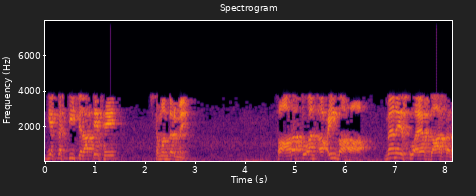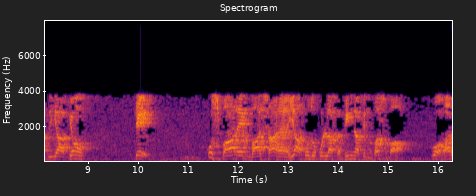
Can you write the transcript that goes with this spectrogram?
یہ کشتی چلاتے تھے سمندر میں۔ فارت تو انعیبہ میں نے اس کو عیب دار کر دیا۔ کیوں؟ کہ اس پار ایک بادشاہ ہے یا خود اللہ سفینہ کن غصبہ وہ ہر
